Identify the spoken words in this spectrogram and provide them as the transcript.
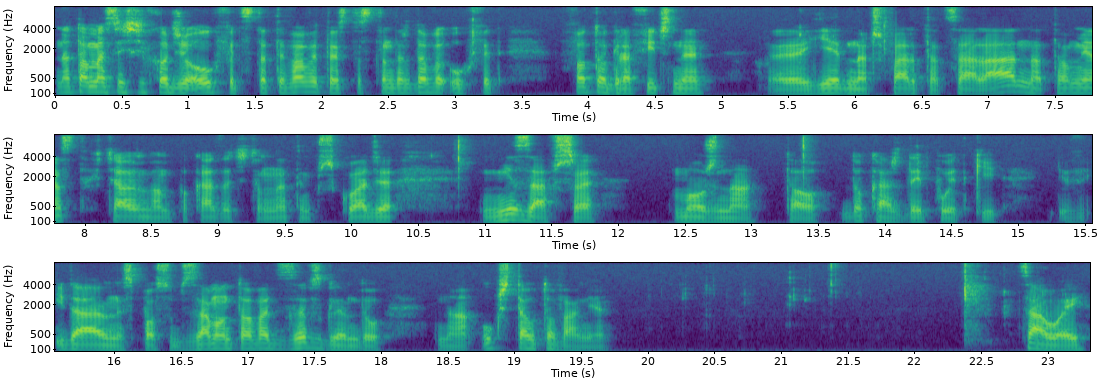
Natomiast jeśli chodzi o uchwyt statywowy, to jest to standardowy uchwyt fotograficzny 1 czwarta cala, natomiast chciałem Wam pokazać to na tym przykładzie. Nie zawsze można to do każdej płytki w idealny sposób zamontować ze względu na ukształtowanie całej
